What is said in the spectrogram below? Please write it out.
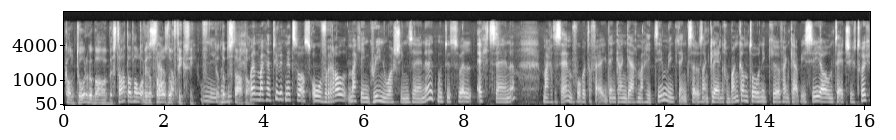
kantoorgebouwen, bestaat dat al of is dat vooralsnog fictie? Of, nee, dat, dat, bestaat al. Maar het mag natuurlijk net zoals overal mag geen greenwashing zijn. Hè. Het moet dus wel echt zijn. Hè. Maar er zijn bijvoorbeeld, enfin, ik denk aan Gare Maritime, ik denk zelfs aan kleinere bankkantoren ik, eh, van KBC al een tijdje terug,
